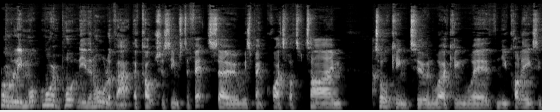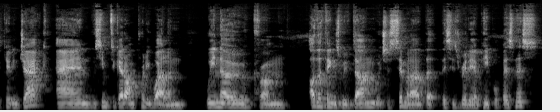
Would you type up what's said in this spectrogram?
probably more, more importantly than all of that, the culture seems to fit. So we spent quite a lot of time talking to and working with new colleagues, including Jack, and we seem to get on pretty well. And we know from other things we've done, which is similar, that this is really a people business.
